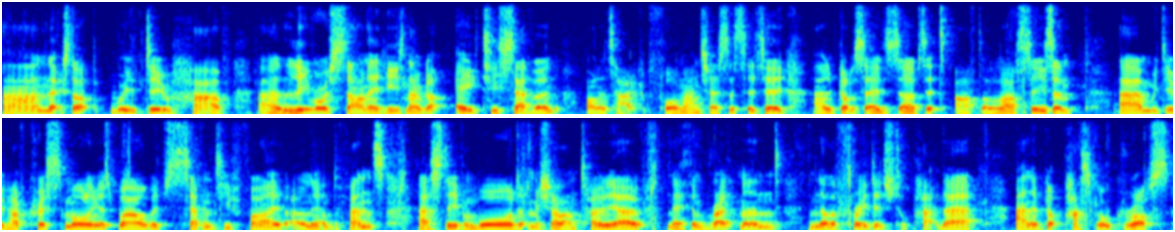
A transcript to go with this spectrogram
And next up, we do have uh, Leroy Sané. He's now got 87 on attack for Manchester City, and I've got to say, he deserves it after last season. Um, we do have Chris Smalling as well with 75 only on defence. Uh, Stephen Ward, Michail Antonio, Nathan Redmond, another free digital pack there. And they've got Pascal Gross,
